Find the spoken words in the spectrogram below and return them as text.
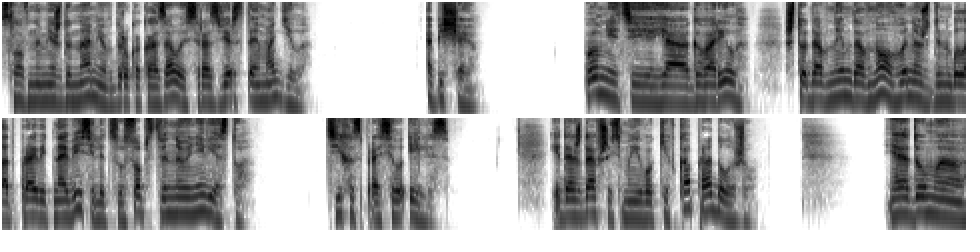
словно между нами вдруг оказалась разверстая могила. Обещаю. Помните, я говорил, что давным-давно вынужден был отправить на виселицу собственную невесту? Тихо спросил Элис. И, дождавшись моего кивка, продолжил. Я думаю,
